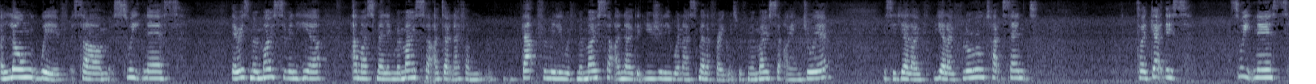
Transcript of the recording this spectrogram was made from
along with some sweetness. There is mimosa in here. Am I smelling mimosa? I don't know if I'm that familiar with mimosa. I know that usually when I smell a fragrance with mimosa, I enjoy it. It's a yellow, yellow floral type scent. So I get this sweetness.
